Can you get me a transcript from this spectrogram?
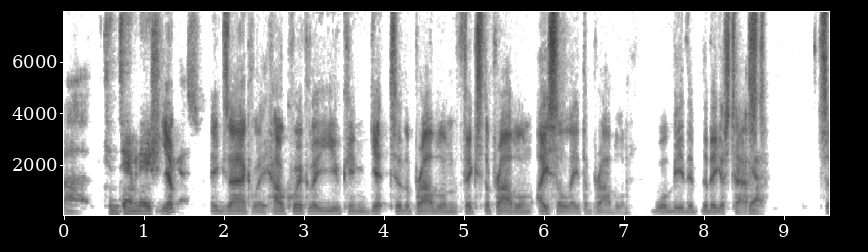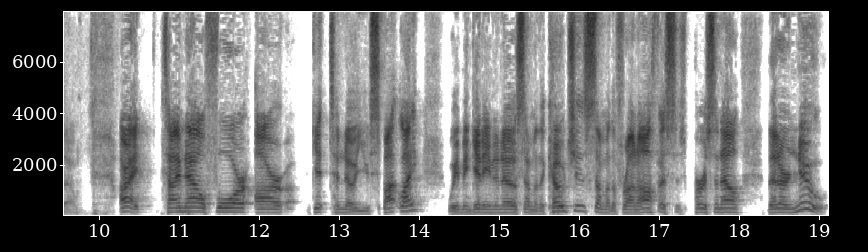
uh, contamination yep exactly how quickly you can get to the problem fix the problem isolate the problem will be the, the biggest test. Yeah. so all right time now for our get to know you spotlight. We've been getting to know some of the coaches some of the front office personnel that are new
